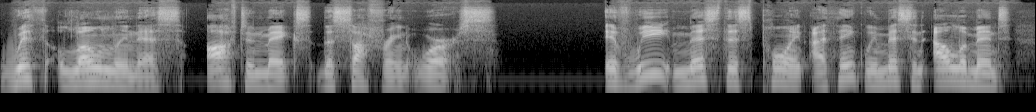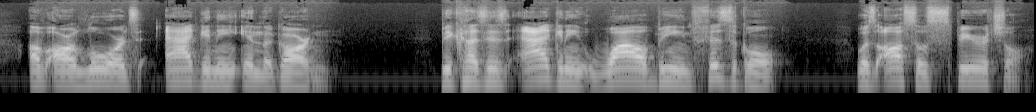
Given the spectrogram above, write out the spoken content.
with loneliness often makes the suffering worse. If we miss this point, I think we miss an element of our Lord's agony in the garden. Because his agony, while being physical, was also spiritual.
